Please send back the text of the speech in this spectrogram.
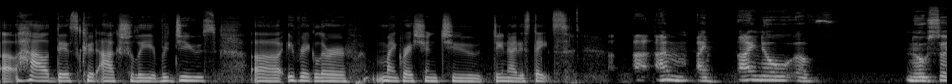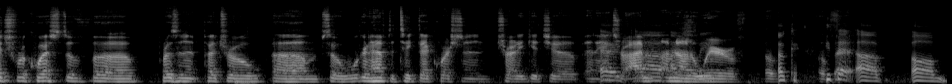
uh, how this could actually reduce uh, irregular migration to the United States. I, I'm I I know of no such request of uh, President Petro. Um, so we're gonna have to take that question and try to get you an answer. I'm uh, I'm not actually- aware of. of Okay. of He said uh, um,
